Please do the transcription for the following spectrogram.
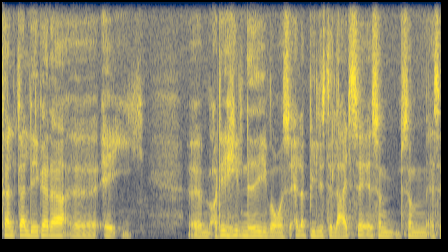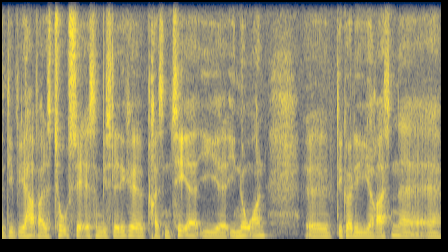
der, der ligger der øh, AI. Øhm, og det er helt nede i vores allerbilligste light-serie, som, som altså de, vi har faktisk to serier, som vi slet ikke øh, præsenterer i, øh, i Norden. Øh, det gør det i resten af,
